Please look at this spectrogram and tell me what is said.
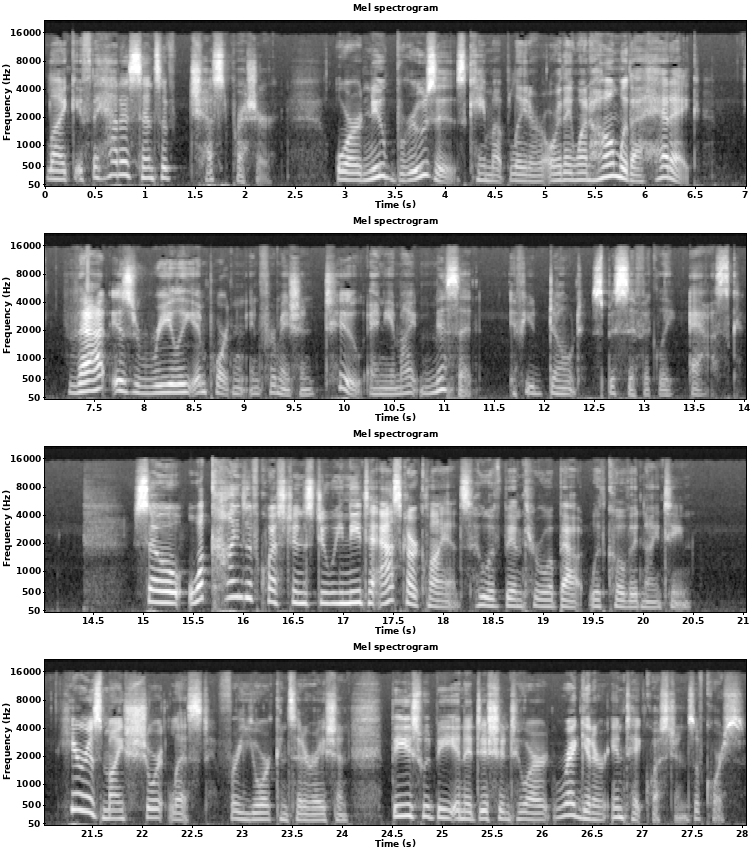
like if they had a sense of chest pressure, or new bruises came up later, or they went home with a headache, that is really important information too, and you might miss it if you don't specifically ask. So, what kinds of questions do we need to ask our clients who have been through a bout with COVID 19? Here is my short list for your consideration. These would be in addition to our regular intake questions, of course.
